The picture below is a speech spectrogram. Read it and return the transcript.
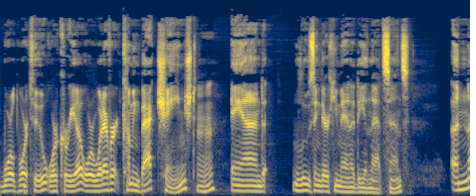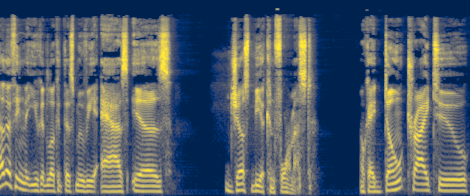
World War II or Korea or whatever, coming back changed and losing their humanity in that sense. Another thing that you could look at this movie as is just be a conformist. Okay, don't try to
